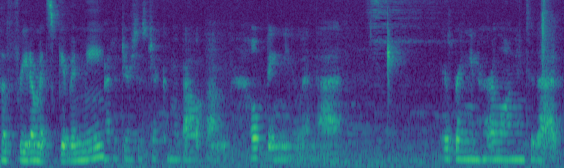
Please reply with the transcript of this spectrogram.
the freedom it's given me. How did your sister come about um, helping you in that? You're bringing her along into that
